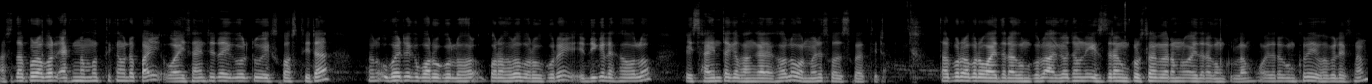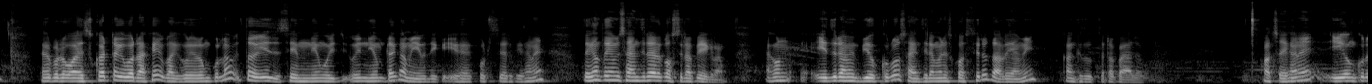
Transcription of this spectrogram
আচ্ছা তারপর আবার এক নম্বর থেকে আমরা পাই Y sine theta equal to X cos theta তখন উভয়টাকে বড় করল, করা হলো বড় করে এদিকে লেখা হলো, এই সাইনটাকে ভাঙ্গা লেখা হলো one minus cos square theta তারপর আবার ওয়াই দ্বারা গুণ করল। আগেও যেমন এক্স দ্বারা গুণ করছিলাম, এবার আমরা ওয়াই দ্বারা গুণ করলাম। ওয়াই দ্বারা গুণ করে এভাবে লিখলাম। তারপরে ওয়াই স্কোয়ারটাকে এবার রাখে বাকিগুলো এরকম করলাম। তো এই সেম নিয়ম, ওই ওই নিয়মটাকে আমি এদিকে করছি আর কি এখানে। তো এখান থেকে আমি সাইন থিটা আর কস থিটা পেয়ে গেলাম। এখন এই দুটো আমি বিয়োগ করব sine theta minus cos theta তাহলে আমি কাঙ্ক্ষিত উত্তরটা পাওয়া যাব। আচ্ছা এখানে এই অঙ্কের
